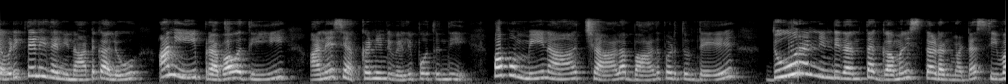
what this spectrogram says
ఎవడికి తెలియదే నీ నాటకాలు అని ప్రభావతి అనేసి అక్కడి నుండి వెళ్ళిపోతుంది. పాపం మీనా చాలా బాధపడుతుంటే దూరం నిండిదంతా గమనిస్తాడనమాట శివ.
